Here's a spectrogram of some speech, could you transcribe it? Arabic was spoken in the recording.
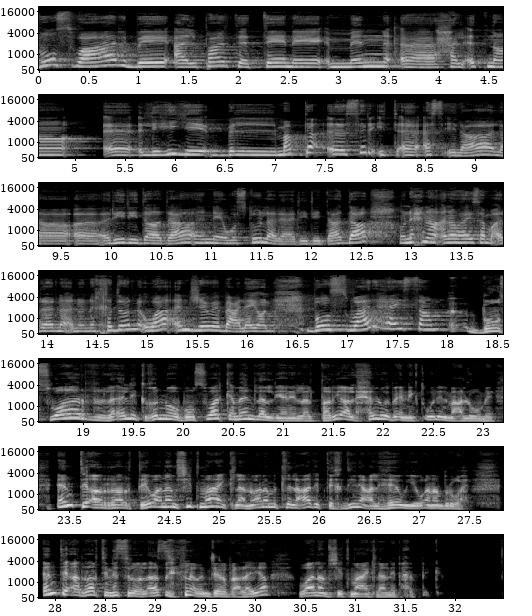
bonsoir بال part الثاني من آه، حلقتنا اللي هي بالمبدأ آه، سرقة آه، أسئلة لريري دادا. هن وصلوا لريري دادا. ونحن أنا وهيثم قررنا إنه ناخذهم ونجاوب عليهم. bonsoir هيثم. bonsoir لك غنوة و bonsoir كمان لل يعني للطريقة الحلوة بإنك تقولي المعلومة، أنت قررتي وأنا مشيت معك لأنه أنا مثل العادة بتاخديني على الهاوية وأنا بروح، أنت قررتي نسرق الأسئلة ونجاوب عليها وأنا مشيت معك لأني بحبك.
